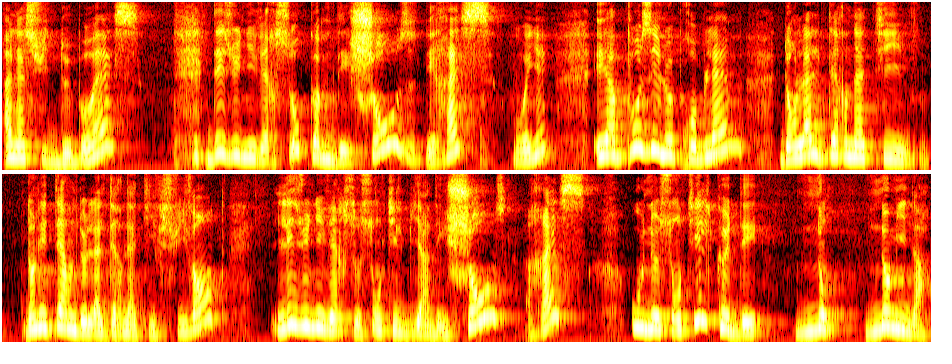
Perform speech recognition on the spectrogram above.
à la suite de Boès des universaux comme des choses, des res, vous voyez, et a posé le problème dans l'alternative, dans les termes de l'alternative suivante les universaux sont-ils bien des choses, res, ou ne sont-ils que des noms, nomina?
